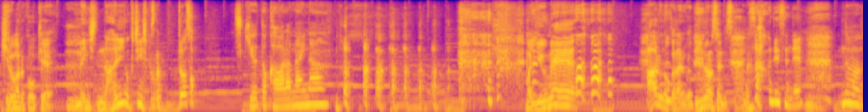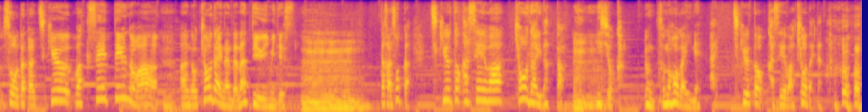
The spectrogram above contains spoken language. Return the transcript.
広がる光景、うん。目にして何を口にしますかどうぞ。地球と変わらないな。まあ夢あるのかないのか微妙な線ですからね。そうですね。でもそうだから地球惑星っていうのは、うん。あの兄弟なんだなっていう意味です。うん。うーん。だからそっか。地球と火星は兄弟だった。うんうん。にしようか。うんその方がいいね。はい。地球と火星は兄弟だった。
